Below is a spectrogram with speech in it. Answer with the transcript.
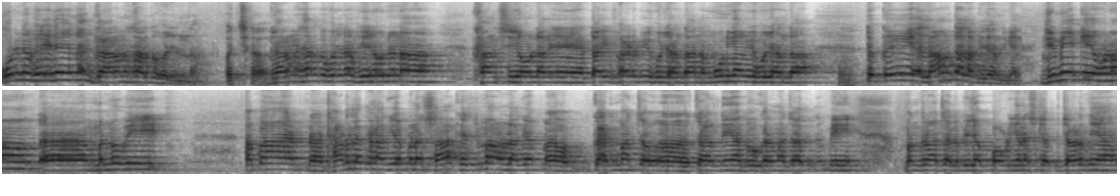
ਉਹਦੇ ਨਾਲ ਫਿਰ ਇਹਦੇ ਨਾਲ ਗਰਮ ਸਰਦ ਹੋ ਜਾਂਦਾ। ਅੱਛਾ। ਗਰਮ ਸਰਦ ਹੋ ਜਾਣਾ ਫਿਰ ਉਹਦੇ ਨਾਲ ਖਾਂਸੀ ਆਉਣ ਲੱਗ ਜਾਂਦੀ ਟਾਈਫਾਇਡ ਵੀ ਹੋ ਜਾਂਦਾ ਨਮੂਨੀਆ ਵੀ ਹੋ ਜਾਂਦਾ ਤੇ ਕਈ ਅਲਾਮਤਾਂ ਲੱਗ ਜਾਂਦੀਆਂ ਨੇ। ਜਿਵੇਂ ਕਿ ਹੁਣ ਮੰਨੋ ਵੀ ਆਪਾਂ ਠੰਡ ਲੱਗਣ ਲੱਗੀ ਆਪਣਾ ਸਾਹ ਖਿੱਚਵਾਂ ਆਉਣ ਲੱਗ ਗਿਆ ਕਰਮਾਂ ਚੱਲਦੇ ਆ ਦੋ ਕਰਮਾਂ ਚੱਲ ਵੀ 15 ਚੱਲ ਵੀ ਜਾਂ ਪੌੜੀਆਂ ਨਾਲ ਸਟੈਪ ਚੜ੍ਹਦੇ ਆ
